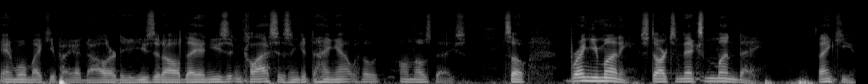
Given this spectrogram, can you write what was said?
and we'll make you pay a dollar to use it all day and use it in classes and get to hang out with those on those days. So bring your money. Starts next Monday. Thank you.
